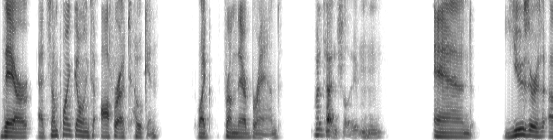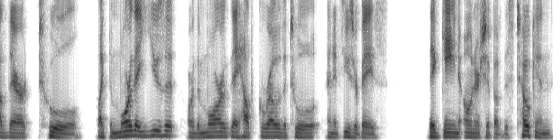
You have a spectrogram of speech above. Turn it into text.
they are at some point going to offer a token like from their brand potentially mm-hmm. and users of their tool like the more they use it or the more they help grow the tool and its user base they gain ownership of this token.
